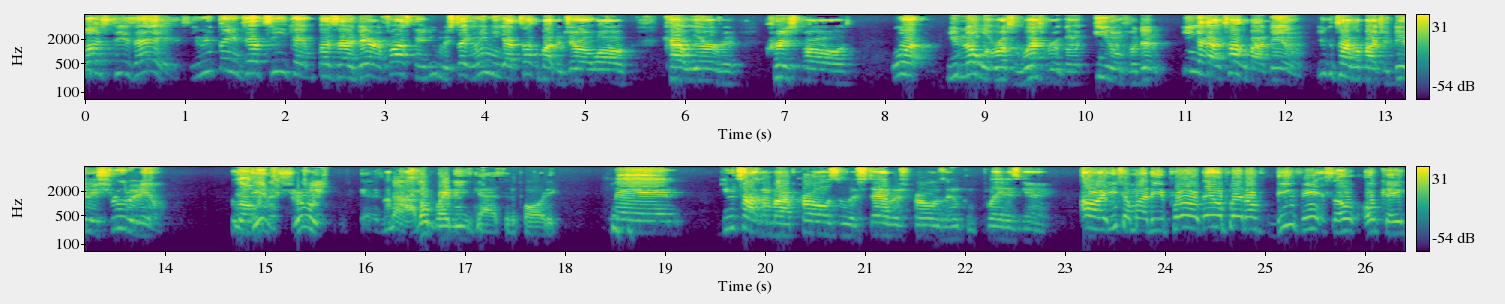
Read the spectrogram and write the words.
bust his ass. If you think Jeff Teague can't bust out and De'Aaron Fox can't, you mistaken. We ain't even got to talk about the John Wall, Kyrie Irving, Chris Paul. What you know what Russell Westbrook gonna eat them for dinner? You ain't got to talk about them. You can talk about your Dennis Schroeder them. Who gonna- Dennis Schroeder. Nah, don't bring these guys to the party. Man, you talking about pros who established pros and who can play this game. All right, you talking about these pros? They don't play no defense, so okay,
